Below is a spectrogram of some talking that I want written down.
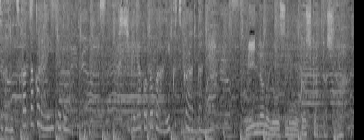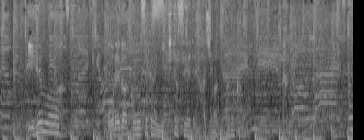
が見つかったからいいけど不思議なことがいくつかあったね。みんなの様子もおかしかったしな。異変は俺がこの世界に来たせいで始まったのかも。うう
